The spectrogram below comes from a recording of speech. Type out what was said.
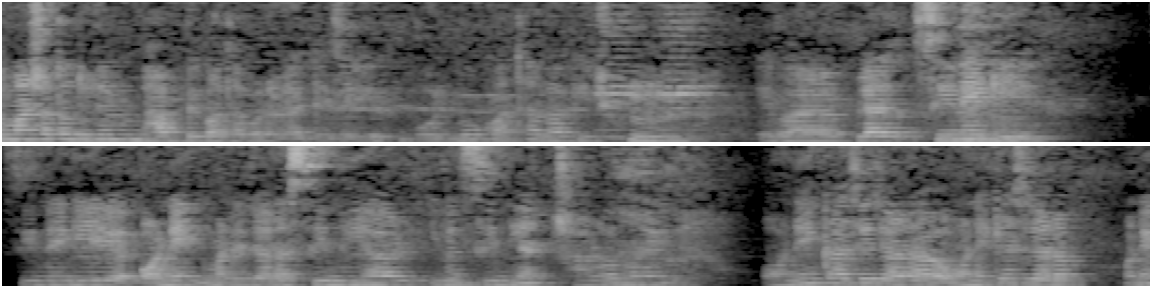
তোমার সাথে দুজন ভাববে কথা বলার আগে যে বলব কথা বা কিছু। এবার প্লাস সিনে গিয়ে সিনে গিয়ে অনেক মানে যারা সিনিয়র ইভেন সিনিয়র ছাড়াও মানে অনেক আছে যারা অনেকে আছে যারা মানে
